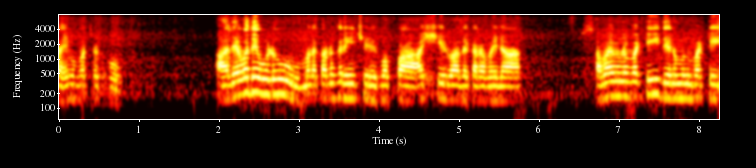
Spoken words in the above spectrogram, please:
మహిమపరచుటకు ఆ దేవదేవుడు మనకు అనుగ్రహించే గొప్ప ఆశీర్వాదకరమైన సమయమును బట్టి దినమును బట్టి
